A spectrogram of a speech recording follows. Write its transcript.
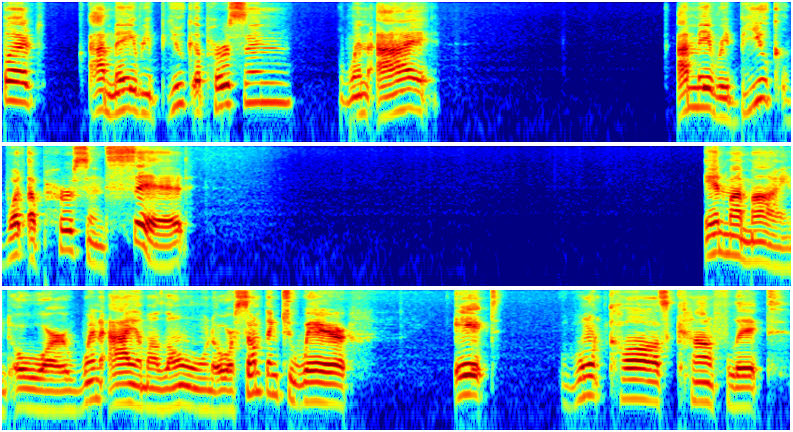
but I may rebuke a person when I I may rebuke what a person said in my mind or when I am alone or something to where it won't cause conflict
